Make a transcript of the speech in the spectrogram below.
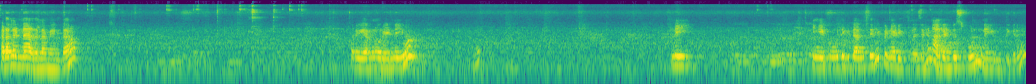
கடலெண்ணெய் அதெல்லாம் வேண்டாம். ஒரு இரநூறு எண்ணெயும் நெய். நீங்கள் இப்போ ஊற்றிக்கிட்டாலும் சரி பின்னாடி ஊற்றினாலும் சரி நான் ரெண்டு ஸ்பூன் நெய் ஊற்றிக்கிறேன்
